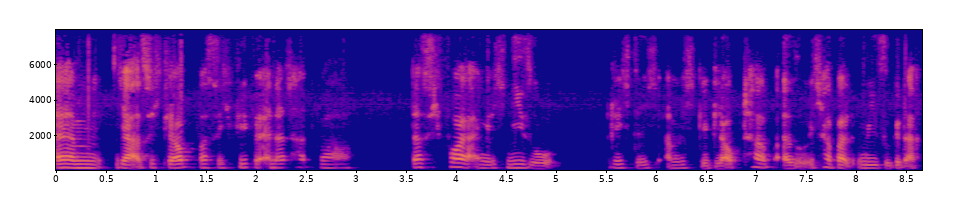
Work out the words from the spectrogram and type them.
Ähm, ja, also ich glaube, was sich viel verändert hat, war, dass ich vorher eigentlich nie so richtig an mich geglaubt habe. Also ich habe halt irgendwie so gedacht,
